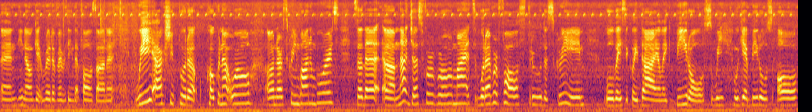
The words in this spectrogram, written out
and you know get rid of everything that falls on it. We actually put a coconut oil on our screen bottom boards so that um, not just for varroa mites whatever falls through the screen will basically die like beetles. We we get beetles all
